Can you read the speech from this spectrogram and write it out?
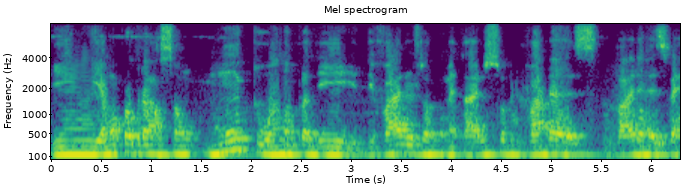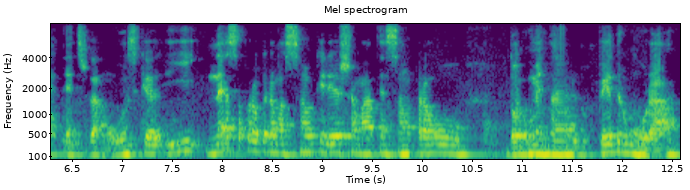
e é uma programação muito ampla de, de vários documentários sobre várias, várias vertentes da música. E nessa programação eu queria chamar a atenção para o documentário do Pedro Murá,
